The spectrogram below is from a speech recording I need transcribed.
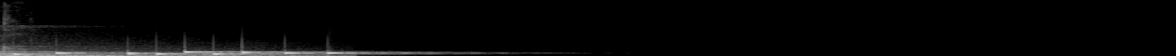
uncle.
